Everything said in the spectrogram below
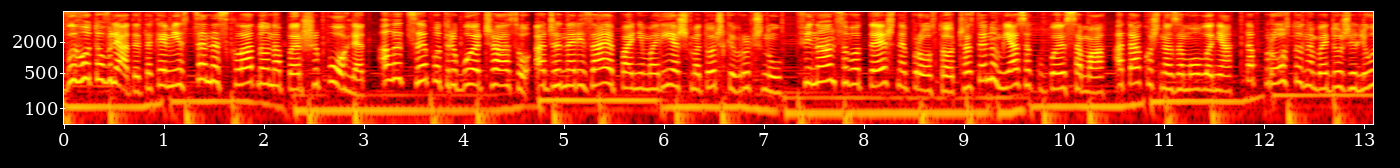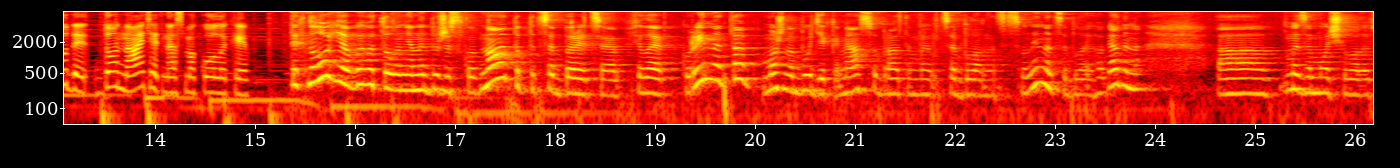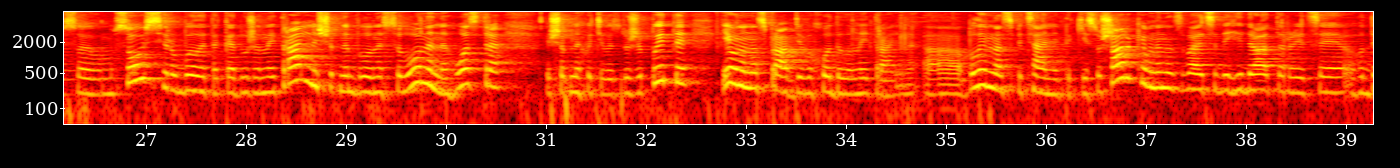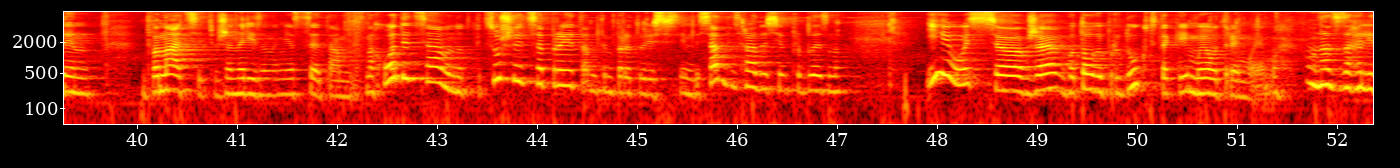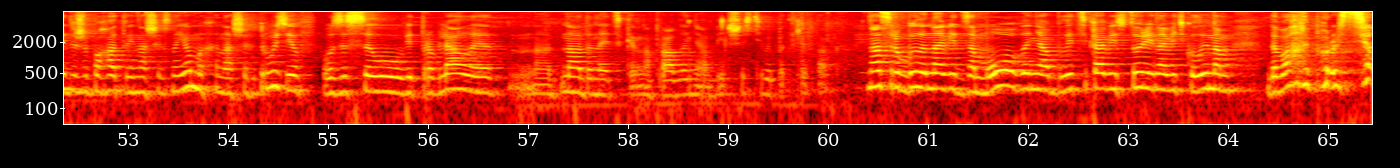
Виготовляти таке місце не складно на перший погляд, але це потребує часу, адже нарізає пані Марія шматочки вручну. Фінансово теж непросто. Частину м'яса купує сама, а також на замовлення. Та просто небайдужі люди донатять на смаколики. Технологія виготовлення не дуже складна, тобто це береться філе курине та можна будь-яке м'ясо брати. Ми це була в нас свинина, це була і говядина. Ми замочували в соєвому соусі, робили таке дуже нейтральне, щоб не було не солоне, не гостре, щоб не хотілося дуже пити. І воно насправді виходило нейтральне. Були в нас спеціальні такі сушарки, вони називаються дегідратори. Це годин 12 вже нарізане м'ясце там знаходиться, воно підсушується при там, температурі 70 градусів приблизно. І ось е, вже готовий продукт такий ми отримуємо. У нас взагалі дуже багато і наших знайомих, і наших друзів у ЗСУ відправляли на, на Донецьке направлення в більшості випадків. Так. Нас робили навіть замовлення, були цікаві історії, навіть коли нам давали порося,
